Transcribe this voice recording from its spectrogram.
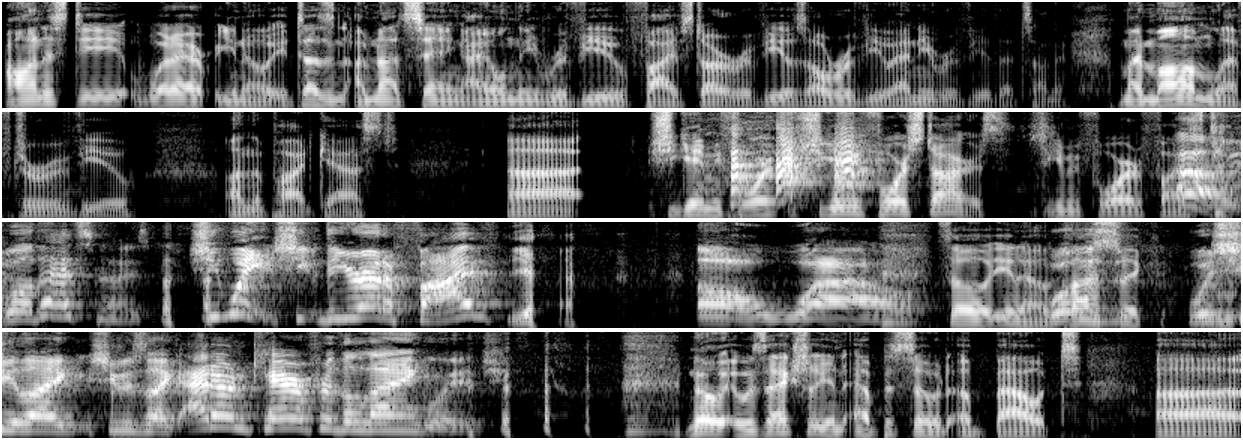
honesty, whatever, you know, it doesn't I'm not saying I only review five-star reviews. I'll review any review that's on there. My mom left a review on the podcast. Uh she gave me four she gave me 4 stars. She gave me 4 out of 5 Oh, stars. well, that's nice. She wait. She you're out of five. Yeah. Oh wow. So, you know, What classic. Was, was she like? She was like, I don't care for the language. No, it was actually an episode about uh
